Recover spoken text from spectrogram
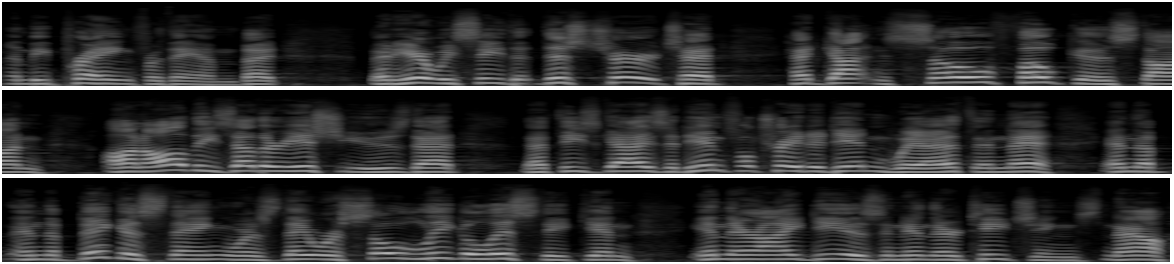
and be praying for them. But, but here we see that this church had, had gotten so focused on, on all these other issues that, that these guys had infiltrated in with. And, the, and, the, and the biggest thing was they were so legalistic in, in their ideas and in their teachings. Now,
